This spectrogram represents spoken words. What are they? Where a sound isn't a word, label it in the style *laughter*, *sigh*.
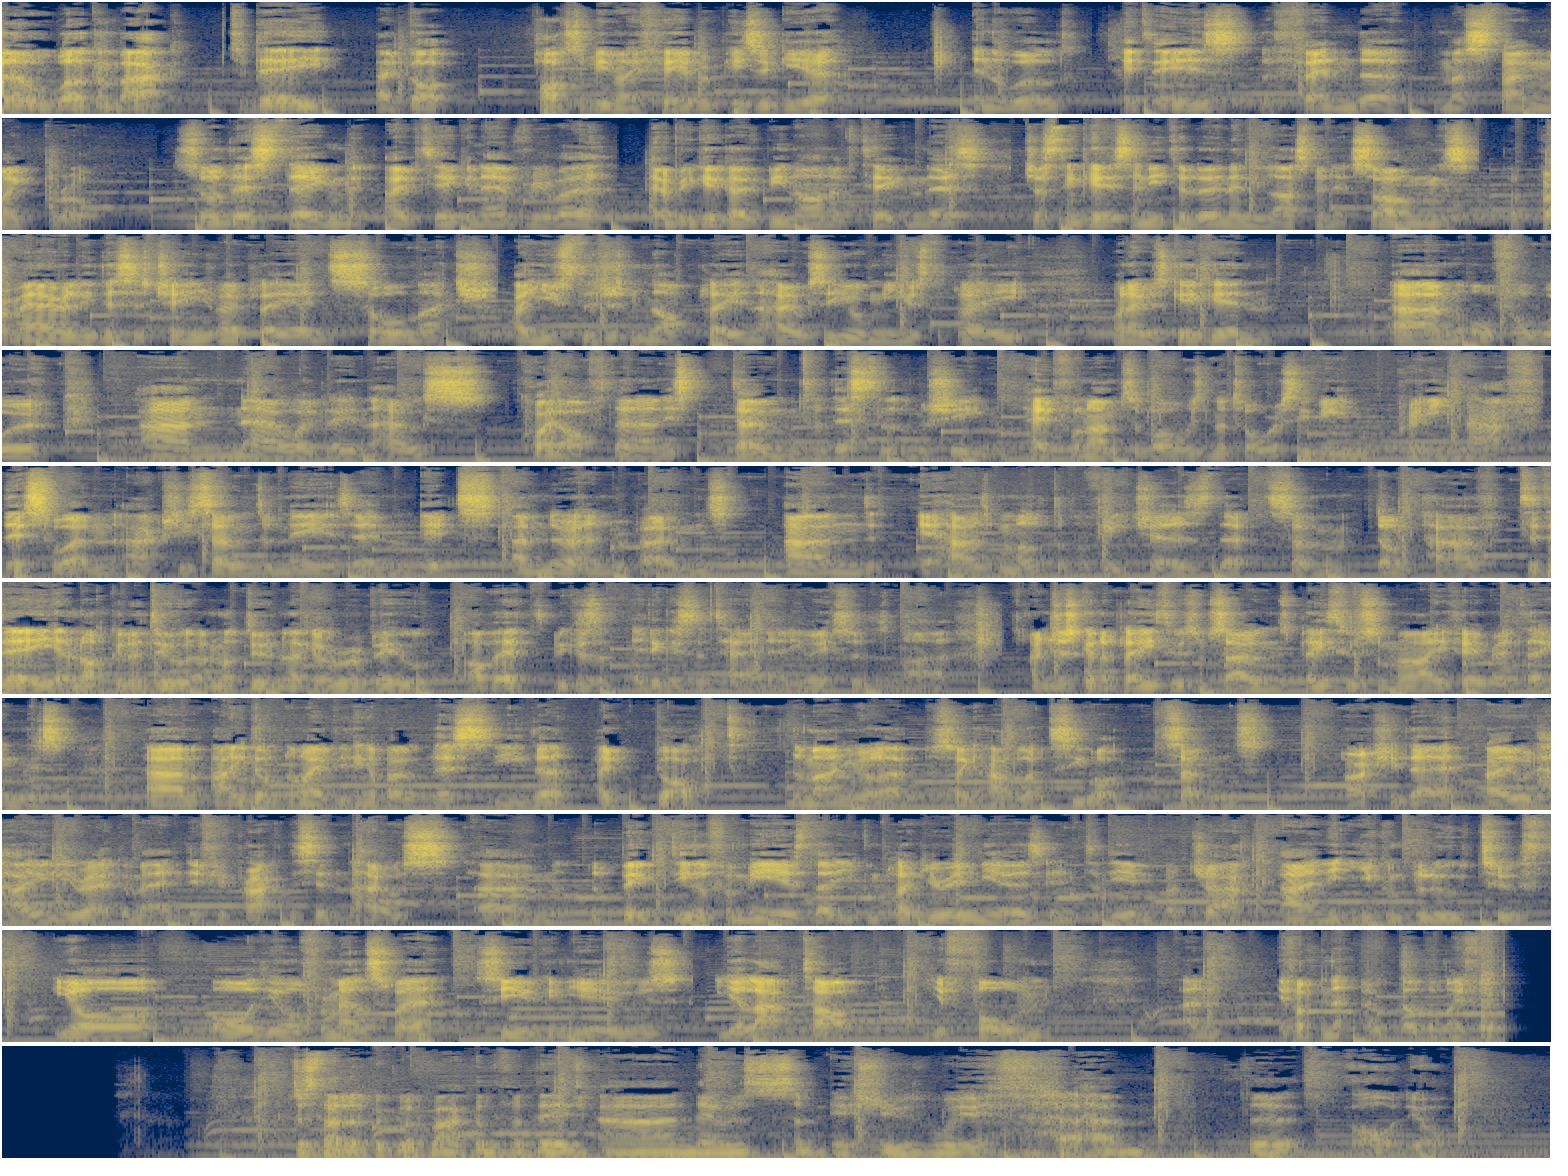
Hello, welcome back. Today I've got possibly my favourite piece of gear in the world. It is the Fender Mustang Micro. So this thing I've taken everywhere. Every gig I've been on I've taken this just in case I need to learn any last minute songs. But primarily this has changed my playing so much. I used to just not play in the house. I only used to play when I was gigging um, or for work and now I play in the house quite often and it's down to this little machine. Headphone amps have always notoriously been pretty naff. This one actually sounds amazing. It's under a hundred pounds and it has multiple features that some don't have. Today I'm not gonna do I'm not doing like a review of it because I think it's a 10 anyway so it doesn't matter. I'm just gonna play through some sounds, play through some of my favourite things. Um, I don't know everything about this either. I've got the manual up so I can have a look to see what sounds are actually there. I would highly recommend if you're practicing in the house. Um, the big deal for me is that you can plug your in-ears into the input jack and you can Bluetooth your audio from elsewhere so you can use your laptop, your phone and if I'm in the house I'll put my phone just had a quick look back at the footage and there was some issues with *laughs* um, the audio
